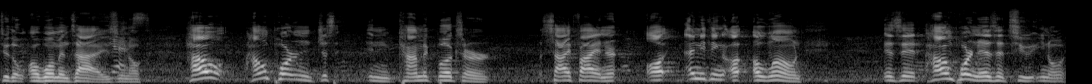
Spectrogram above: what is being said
through the, a woman's eyes. You know, how how important just in comic books or sci-fi and all, anything a- alone is it? How important is it to you know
